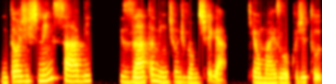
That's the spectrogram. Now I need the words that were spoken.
Então a gente nem sabe exatamente onde vamos chegar, que é o mais louco de tudo.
